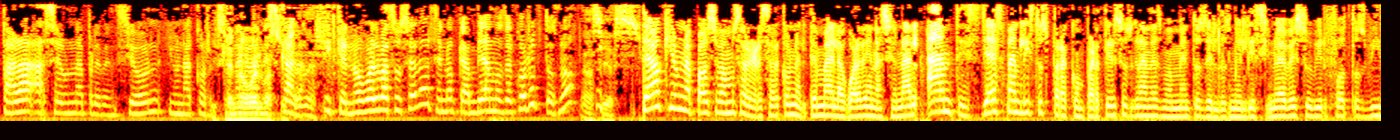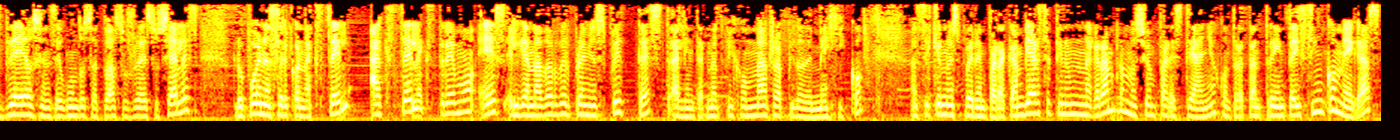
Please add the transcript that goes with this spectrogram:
para hacer una prevención y una corrección a gran escala. y que no vuelva a suceder, si no cambiamos de corruptos, ¿no? Así es. Tengo que ir a una pausa y vamos a regresar con el tema de la Guardia Nacional. Antes, ya están listos para compartir sus grandes momentos del 2019, subir fotos, videos en segundos a todas sus redes sociales. Lo pueden hacer con Axtel. Axtel Extremo es el ganador del premio Speed Test al Internet fijo más rápido de México. Así que no esperen para cambiarse. Tienen una gran promoción para este año. Contratan 35 megas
